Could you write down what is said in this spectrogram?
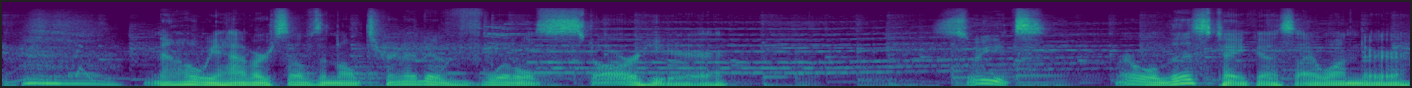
now we have ourselves an alternative little star here. Sweet. Where will this take us, I wonder?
